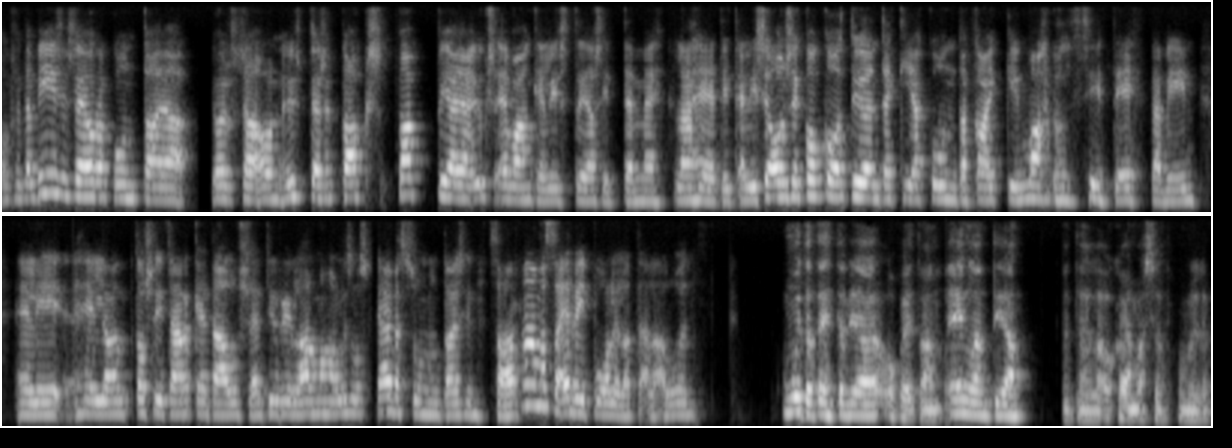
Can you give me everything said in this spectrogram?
onko sitä viisi seurakuntaa ja joissa on yhteensä kaksi pappia ja yksi evankelista ja sitten me lähetit. Eli se on se koko työntekijäkunta kaikkiin mahdollisiin tehtäviin. Eli heille on tosi tärkeää ollut se, että Jyrillä on mahdollisuus käydä sunnuntaisin saarnaamassa eri puolilla täällä alueella. Muita tehtäviä opetan englantia. Täällä Okaimassa on meillä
